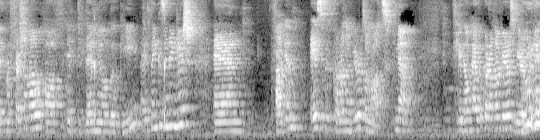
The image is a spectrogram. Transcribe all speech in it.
The professional of epidemiology, I think is in English. And Fabian is with coronavirus or not? No. He don't have a coronavirus. We are really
